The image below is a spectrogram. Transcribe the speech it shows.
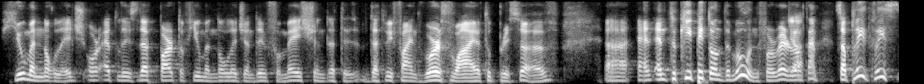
human knowledge, or at least that part of human knowledge and information that is that we find worthwhile to preserve. Uh, and and to keep it on the moon for a very yeah. long time. So please, please,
